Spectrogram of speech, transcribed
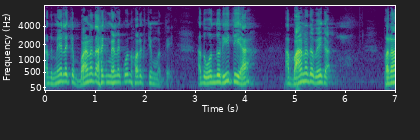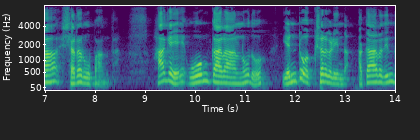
ಅದು ಮೇಲಕ್ಕೆ ಬಾಣದ ಹಾಗೆ ಮೇಲಕ್ಕೆ ಒಂದು ಹೊರಗೆ ಚಿಮ್ಮತ್ತೆ. ಅದು ಒಂದು ರೀತಿಯ ಆ ಬಾಣದ ವೇಗ. ಪರ ಶರರೂಪ ಅಂತ. ಹಾಗೆ ಓಂಕಾರ ಅನ್ನೋದು ಎಂಟು ಅಕ್ಷರಗಳಿಂದ, ಅಕಾರದಿಂದ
